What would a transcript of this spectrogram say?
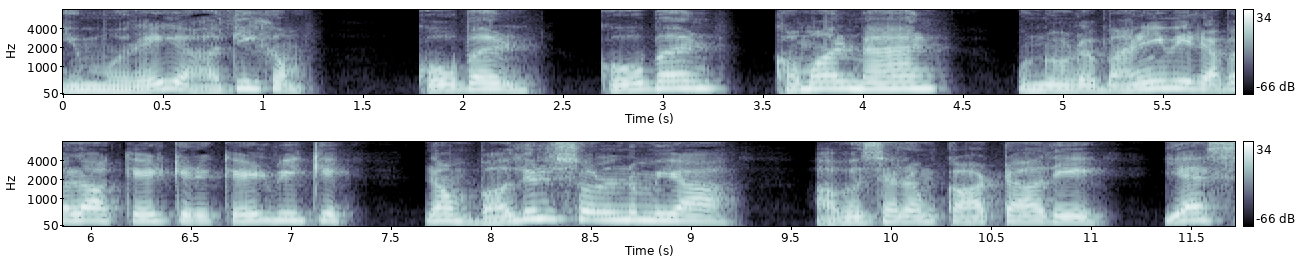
இம்முறை அதிகம். கோபன் கோபன் கமான் மேன் உன்னோட மனைவி ரபலா கேட்கிற கேள்விக்கு நாம் பதில் சொல்லணும்யா. அவசரம் காட்டாதே. எஸ்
